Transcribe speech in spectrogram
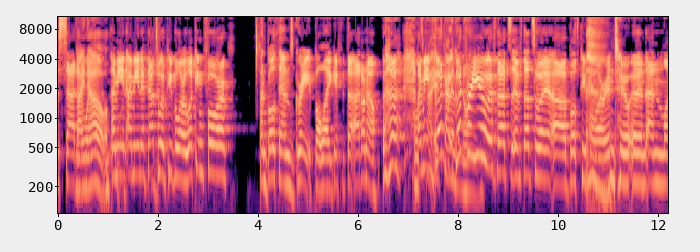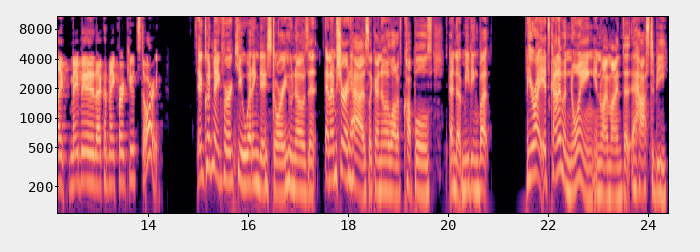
sad. I know. I mean, I mean, if that's what people are looking for. On both ends, great, but like if that, I don't know. I mean, good, kind of good for you if that's if that's what uh, both people are into, and and like maybe that could make for a cute story. It could make for a cute wedding day story. Who knows? And, and I'm sure it has. Like I know a lot of couples end up meeting, but you're right. It's kind of annoying in my mind that it has to be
